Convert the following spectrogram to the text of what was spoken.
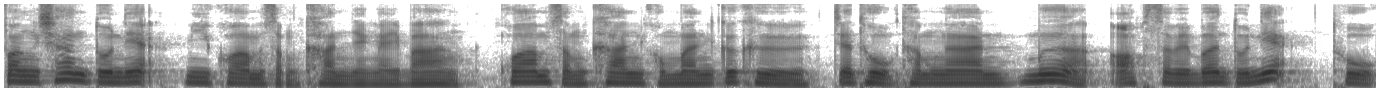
ฟังก์ชันตัวเนี้ยมีความสำคัญยังไงบ้าง ความสำคัญของมันก็คือ จะถูกทำงานเมื่อ observable ตัวเนี้ยถูก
